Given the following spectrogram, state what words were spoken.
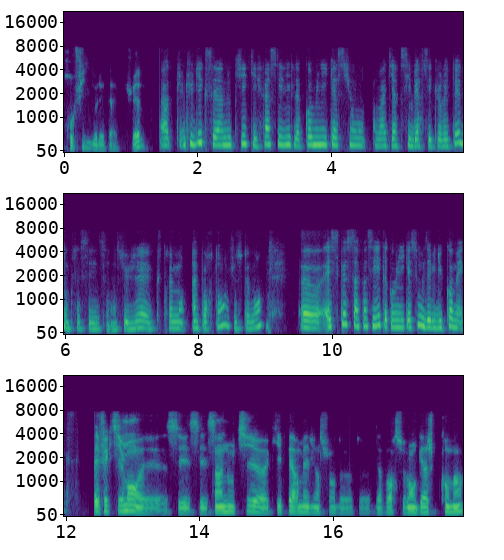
profils de l'État actuel. Tu, dis que c'est un outil qui facilite la communication en matière de cybersécurité, donc ça c'est un sujet extrêmement important justement. Euh, Est-ce que ça facilite la communication vis-à-vis -vis du COMEX? Effectivement, euh, c'est un outil euh, qui permet bien sûr d'avoir ce langage commun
